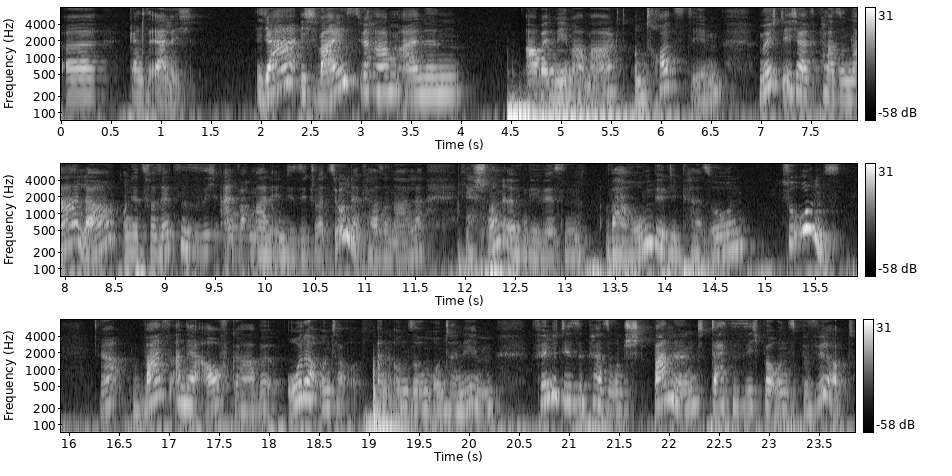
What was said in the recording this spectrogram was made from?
Äh, ganz ehrlich, ja, ich weiß, wir haben einen Arbeitnehmermarkt und trotzdem möchte ich als Personaler, und jetzt versetzen Sie sich einfach mal in die Situation der Personaler, ja schon irgendwie wissen, warum will die Person zu uns? Ja, was an der Aufgabe oder unter, an unserem Unternehmen findet diese Person spannend, dass sie sich bei uns bewirbt?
